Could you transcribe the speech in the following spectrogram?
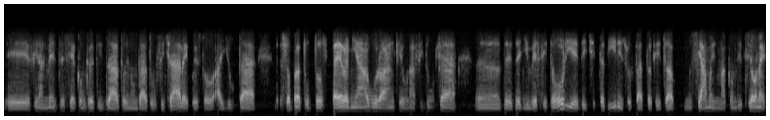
e finalmente si è concretizzato in un dato ufficiale e questo aiuta soprattutto, spero e mi auguro, anche una fiducia eh, de- degli investitori e dei cittadini sul fatto che cioè, siamo in una condizione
